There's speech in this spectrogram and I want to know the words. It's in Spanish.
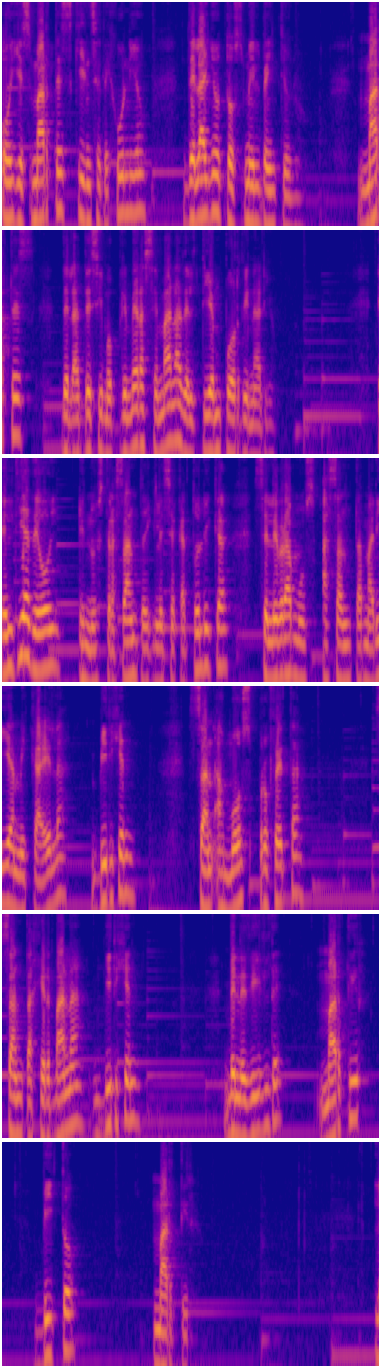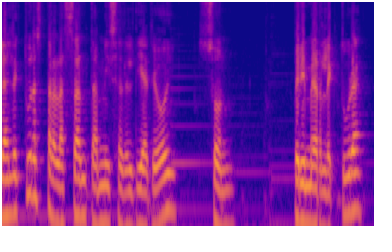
Hoy es martes 15 de junio del año 2021, martes de la decimoprimera semana del tiempo ordinario. El día de hoy, en nuestra Santa Iglesia Católica, celebramos a Santa María Micaela, Virgen, San Amós, Profeta, Santa Germana, Virgen, Benedilde, Mártir, Vito, Mártir. Las lecturas para la Santa Misa del día de hoy son, primer lectura,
